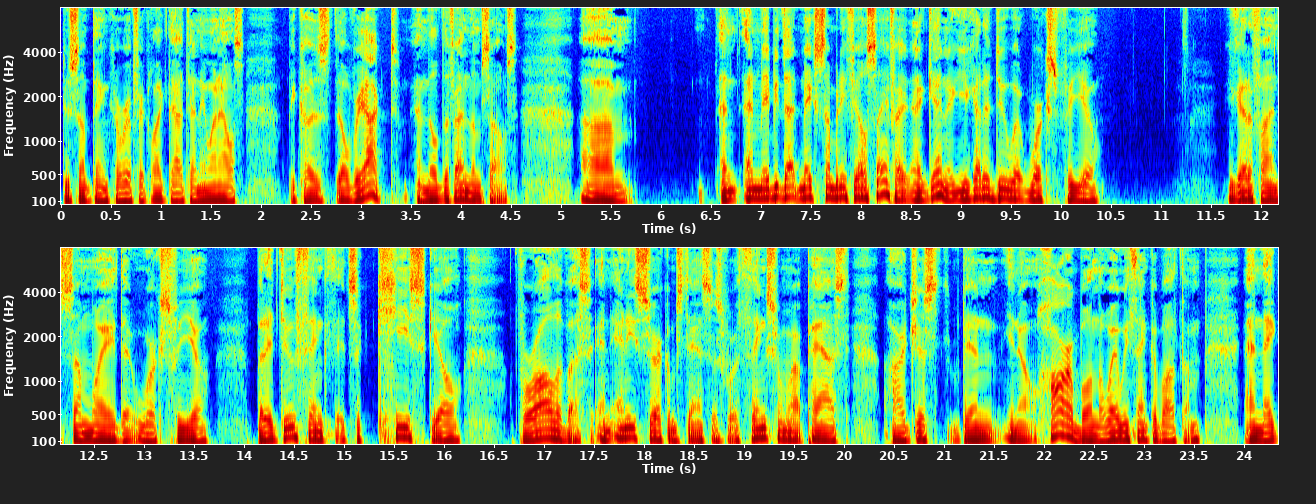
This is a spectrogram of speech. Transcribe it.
do something horrific like that to anyone else because they'll react and they'll defend themselves. Um, and and maybe that makes somebody feel safe. Again, you got to do what works for you. You got to find some way that works for you. But I do think it's a key skill for all of us in any circumstances where things from our past are just been, you know, horrible in the way we think about them and they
